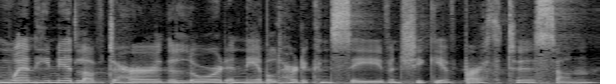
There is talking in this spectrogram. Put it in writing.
And when he made love to her, the Lord enabled her to conceive, and she gave birth to a son.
